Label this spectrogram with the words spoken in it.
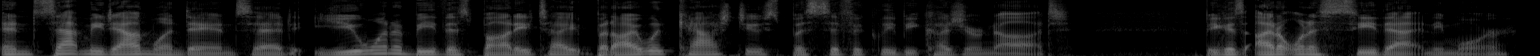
and sat me down one day and said, "You want to be this body type, but I would cast you specifically because you're not. Because I don't want to see that anymore."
